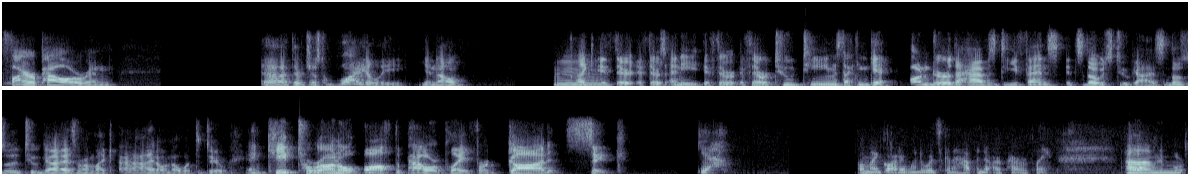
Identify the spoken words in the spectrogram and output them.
firepower and uh, they're just wily, you know. Like Mm, if there if there's any if there if there are two teams that can get under the Habs defense, it's those two guys. And those are the two guys where I'm like, ah, I don't know what to do. And keep Toronto off the power play for God's sake. yeah. Oh my God, I wonder what's going to happen to our power play. Oh Um, my lord.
